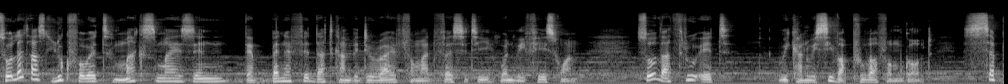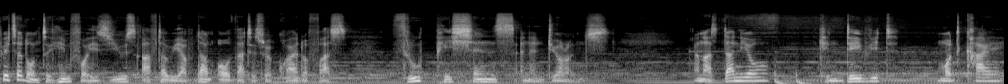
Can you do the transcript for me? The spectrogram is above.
So let us look forward to maximizing the benefit that can be derived from adversity when we face one, so that through it, we can receive approval from God, separated unto him for his use after we have done all that is required of us through patience and endurance. And as Daniel, King David, Mordecai,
